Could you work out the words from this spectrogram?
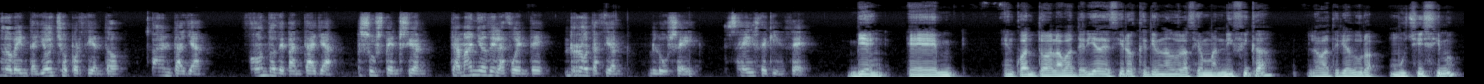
98%. Pantalla, fondo de pantalla, suspensión, tamaño de la fuente, rotación, Blue 6, 6 de 15. Bien, em, en cuanto a la batería, deciros que tiene una duración magnífica. La batería dura muchísimo.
